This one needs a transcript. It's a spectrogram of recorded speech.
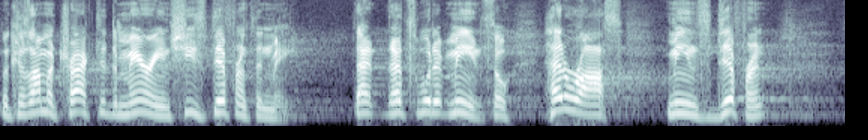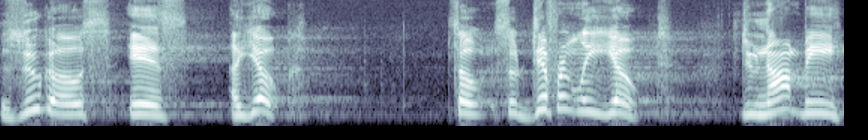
because I'm attracted to Mary and she's different than me. That, that's what it means. So heteros means different. Zugos is a yoke. So, so differently yoked. Do not be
